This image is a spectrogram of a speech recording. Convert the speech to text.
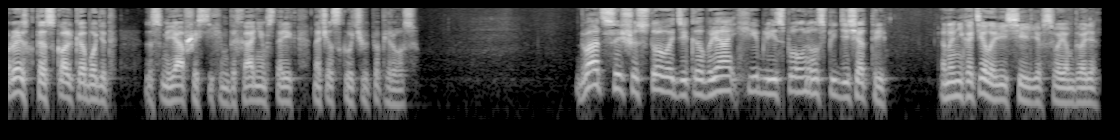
Брызг-то сколько будет!» Засмеявшись тихим дыханием, старик начал скручивать папиросу. 26 декабря Хибли исполнилось 53. Она не хотела веселья в своем дворе.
